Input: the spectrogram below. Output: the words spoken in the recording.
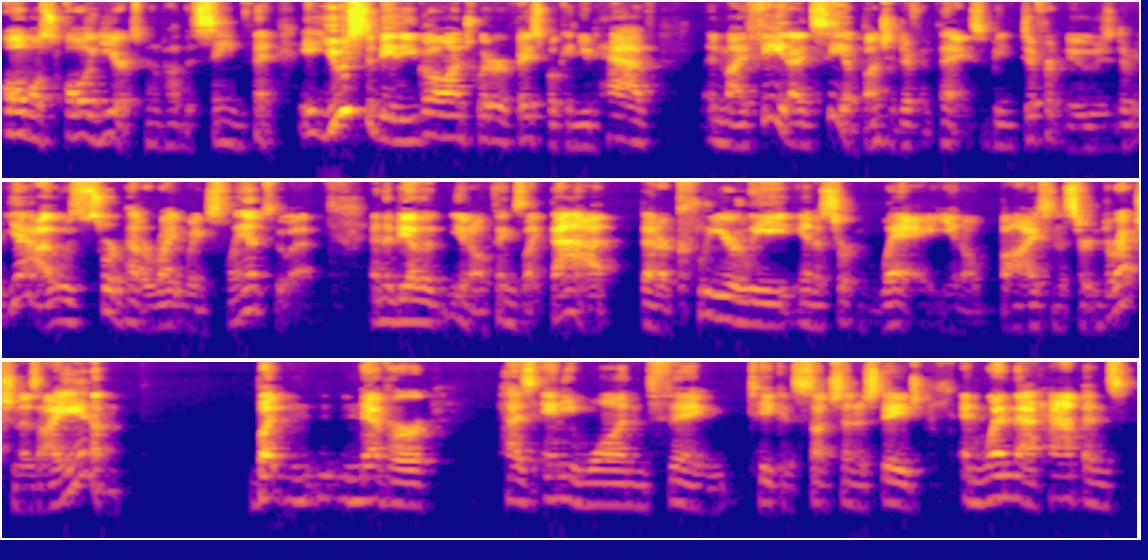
almost all year. It's been about the same thing. It used to be that you go on Twitter or Facebook and you'd have in my feed, I'd see a bunch of different things. It'd be different news. Different, yeah, it was sort of had a right wing slant to it, and there'd be other, you know, things like that that are clearly in a certain way, you know, biased in a certain direction, as I am, but n- never has any one thing taken such center stage. And when that happens,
